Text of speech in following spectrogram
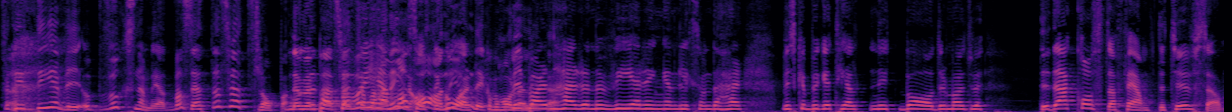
För det är det vi är uppvuxna med, man sätter en svetsloppa. Nej, Och men pappa var ju hemma hos oss igår. vi bara den här renoveringen, liksom det här, vi ska bygga ett helt nytt badrum. Det där kostar 50 000.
